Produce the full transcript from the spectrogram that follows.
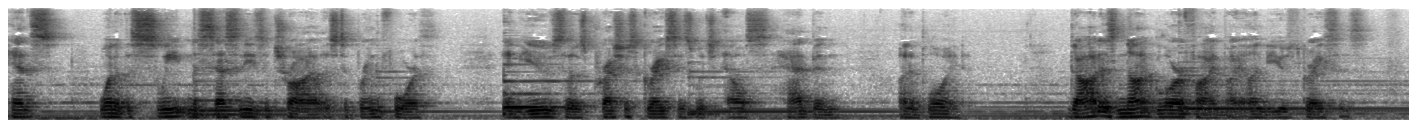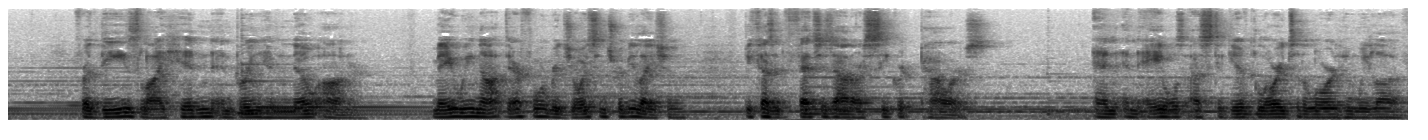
Hence, one of the sweet necessities of trial is to bring forth and use those precious graces which else had been unemployed. God is not glorified by unused graces, for these lie hidden and bring him no honor. May we not therefore rejoice in tribulation, because it fetches out our secret powers and enables us to give glory to the Lord whom we love.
